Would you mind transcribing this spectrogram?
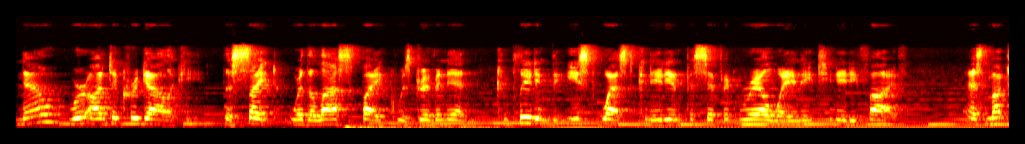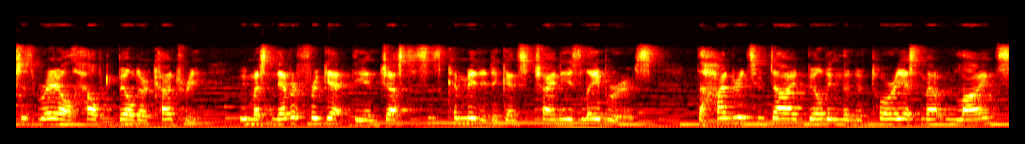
Now we're on to Craigellachie, the site where the last spike was driven in, completing the east-west Canadian Pacific Railway in 1885. As much as rail helped build our country, we must never forget the injustices committed against Chinese laborers, the hundreds who died building the notorious mountain lines,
